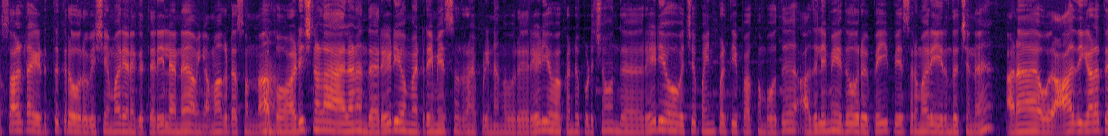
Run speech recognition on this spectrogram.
அசால்ட்டாக எடுத்துக்கிற ஒரு விஷயம் மாதிரி எனக்கு தெரியலன்னு அவங்க அம்மா கிட்ட சொன்னா அப்போ அடிஷ்னலாக ஆலன் அந்த ரேடியோ மேட்ரையுமே சொல்கிறோம் இப்படி நாங்கள் ஒரு ரேடியோவை கண்டுபிடிச்சோம். அந்த ரேடியோவை வச்சு பயன்படுத்தி பார்க்கும்போது அதுலேயுமே ஏதோ ஒரு பேய் பேசுகிற மாதிரி இருந்துச்சுன்னு. ஆனால் ஒரு ஆதி காலத்து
